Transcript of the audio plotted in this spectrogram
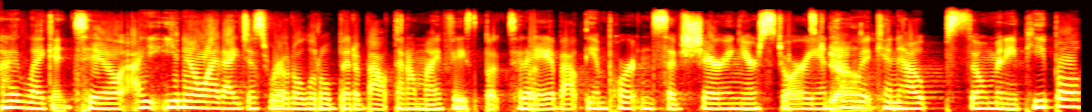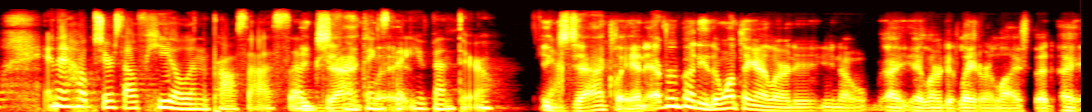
I like it too. I, you know what? I just wrote a little bit about that on my Facebook today about the importance of sharing your story and yeah. how it can help so many people, and it helps yourself heal in the process of exactly. different things that you've been through. Yeah. Exactly. And everybody, the one thing I learned, you know, I, I learned it later in life, but I,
